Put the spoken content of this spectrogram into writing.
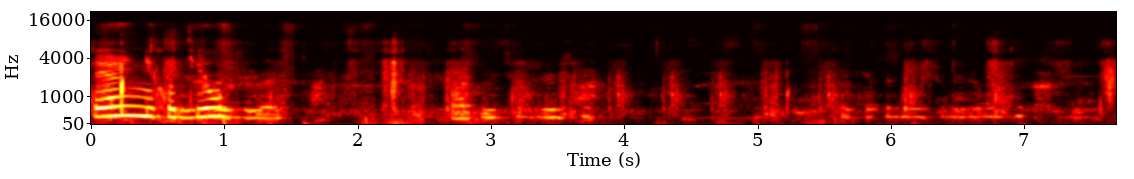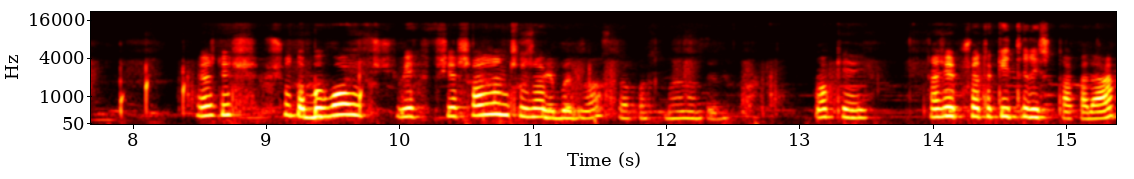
Та я не жизни. Так, я. Я здесь все добываю, все, все шаленцы за... Треба два стака, с мене один. Окей. Значит, все-таки три стака, да?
